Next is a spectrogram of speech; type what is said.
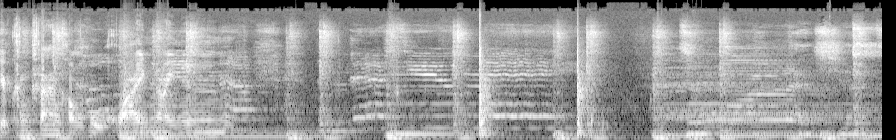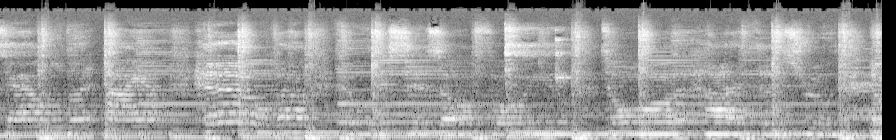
ก็บข้างๆของหูขวาอีกหน่อยนึง Don't wanna let you down, but I am hellbound. Though this is all for you, don't wanna hide the truth. No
